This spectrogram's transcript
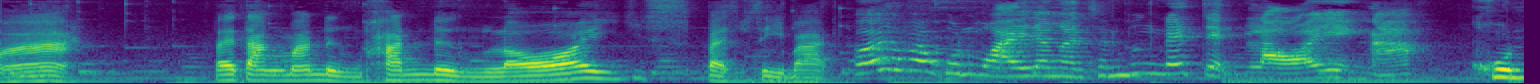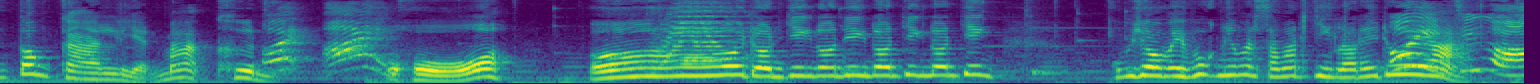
มา ได้ตังค์มา 1,184 บาท เฮ้ยทำไมคุณไวจังอะฉันเพิ่งได้เจ็ดร้อยเองนะ คุณต้องการเหรียญมากขึ้น เฮ้ยเอ้ยโอ้โห โอ้ยโดนยิง โดนยิง โดนยิง โดนยิง คุณผู้ชมไอ้พวกนี้มันสามารถยิงเราได้ด้เฮ้วยยอะ จริงเหรอ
